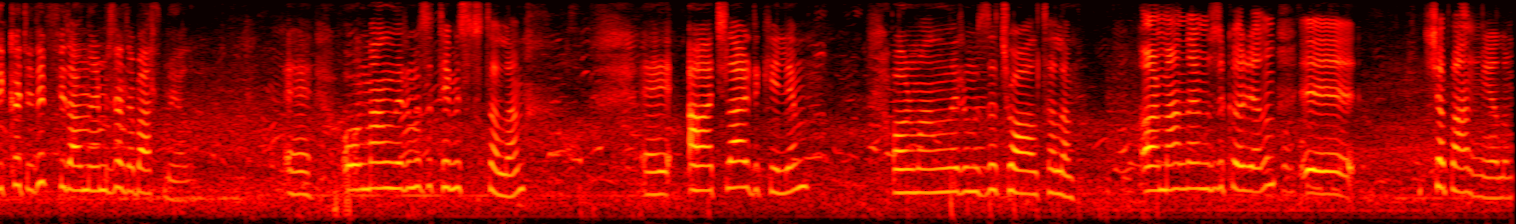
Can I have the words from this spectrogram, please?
dikkat edip fidanlarımıza da basmayalım. Ee, ormanlarımızı temiz tutalım. Ee, ağaçlar dikelim. Ormanlarımızı çoğaltalım. Ormanlarımızı koruyalım. E, çöp atmayalım.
